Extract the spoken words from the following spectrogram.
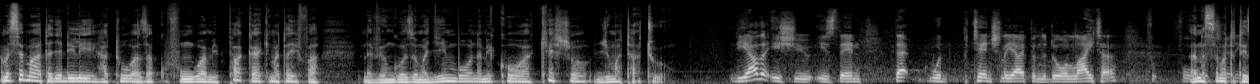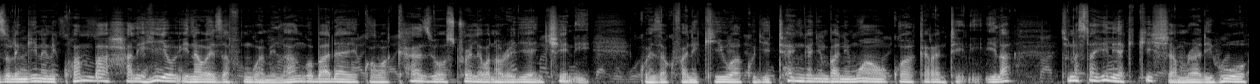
Amesema atajadili hatua za kufungua mipaka ya kimataifa na viongozi wa majimbo na mikoa kesho Jumatatu. The other issue is then that would potentially open the door later Anasema tatizo lingine ni kwamba hali hiyo inaweza fungua milango baadaye kwa wakazi wa Australia wanaorejea nchini kuweza kufanikiwa kujitenga nyumbani mwao kwa karantini, ila tunastahili hakikisha mradi huo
